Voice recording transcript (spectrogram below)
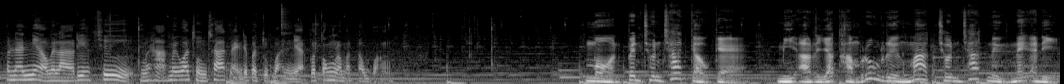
เพราะฉะนั้นเนี่ยเวลาเรียกชื่อนะคะไม่ว่าชนชาติไหนในปัจจุบันเนี่ยก็ต้องระมัดระวัง มอญเป็นชนชาติเก่าแก่ มีอารยธรรมรุ่งเรืองมากชนชาติหนึ่งในอดีต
